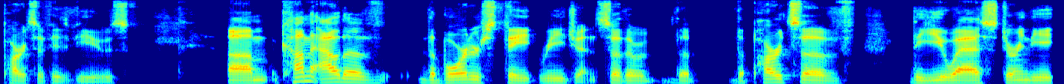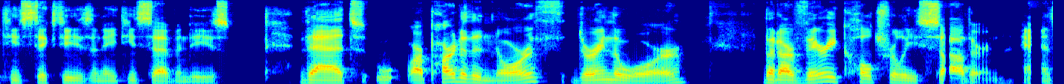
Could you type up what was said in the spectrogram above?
parts of his views, um, come out of the border state region. So the the the parts of the U.S. during the 1860s and 1870s that are part of the North during the war, but are very culturally Southern, and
